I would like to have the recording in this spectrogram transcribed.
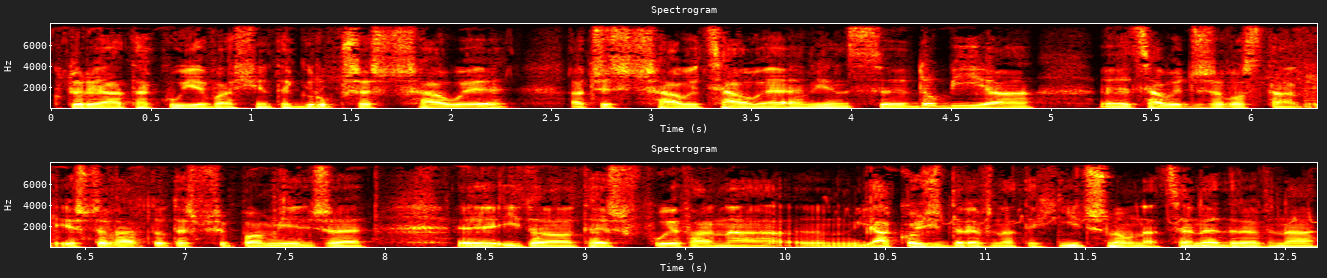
który atakuje właśnie te grubsze strzały, znaczy strzały całe, więc e, dobija e, całe drzewostany. Jeszcze warto też przypomnieć, że i to też wpływa na jak jakość drewna techniczną, na cenę drewna,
